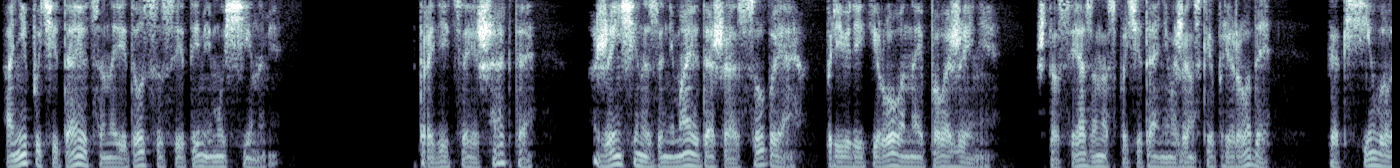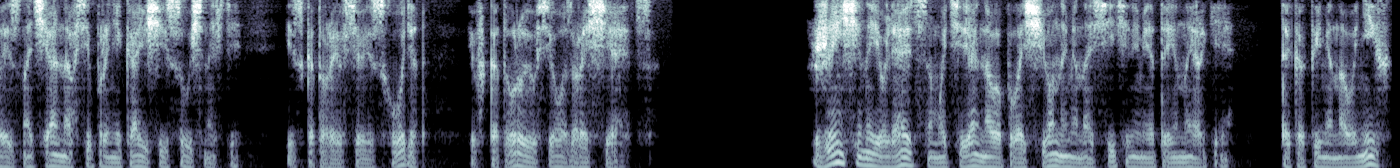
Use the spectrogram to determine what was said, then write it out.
Они почитаются наряду со святыми мужчинами. В традиции шакта женщины занимают даже особое привилегированное положение, что связано с почитанием женской природы как символа изначально всепроникающей сущности, из которой все исходит и в которую все возвращается. Женщины являются материально воплощенными носителями этой энергии, так как именно в них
